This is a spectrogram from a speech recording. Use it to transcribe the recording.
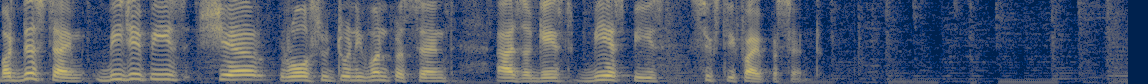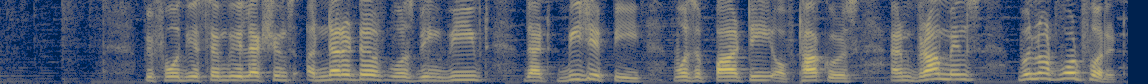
But this time, BJP's share rose to 21% as against BSP's 65%. Before the assembly elections, a narrative was being weaved that BJP was a party of Thakurs and Brahmins will not vote for it.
